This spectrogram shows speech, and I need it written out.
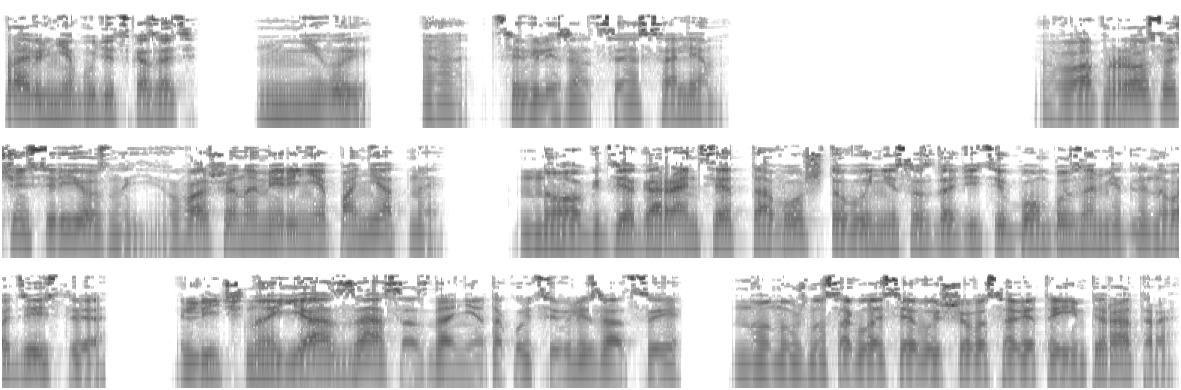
Правильнее будет сказать не вы, а цивилизация Салем. Вопрос очень серьезный. Ваши намерения понятны. Но где гарантия того, что вы не создадите бомбу замедленного действия? Лично я за создание такой цивилизации, но нужно согласие Высшего Совета и Императора.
